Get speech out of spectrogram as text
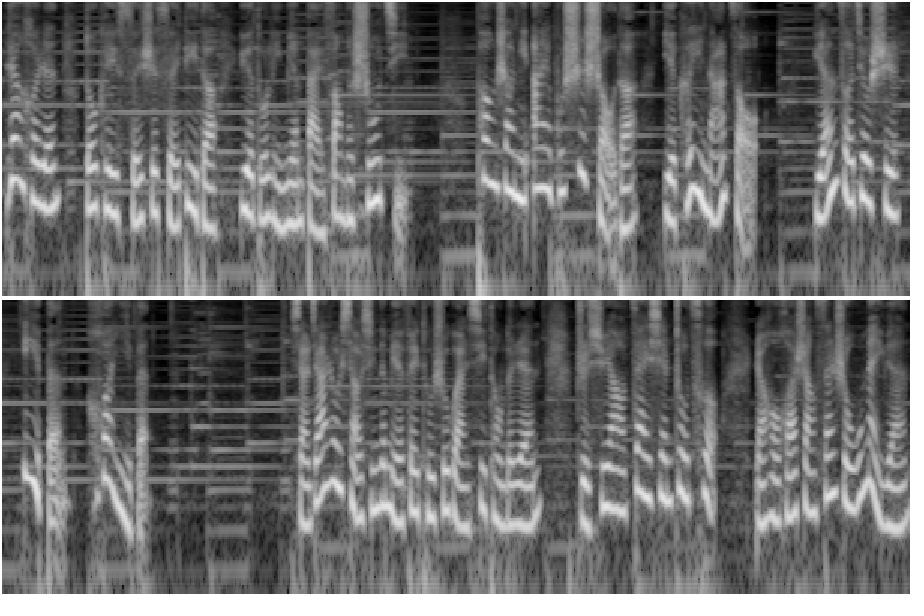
任何人都可以随时随地的阅读里面摆放的书籍，碰上你爱不释手的也可以拿走，原则就是一本换一本。想加入小型的免费图书馆系统的人，只需要在线注册，然后花上三十五美元，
